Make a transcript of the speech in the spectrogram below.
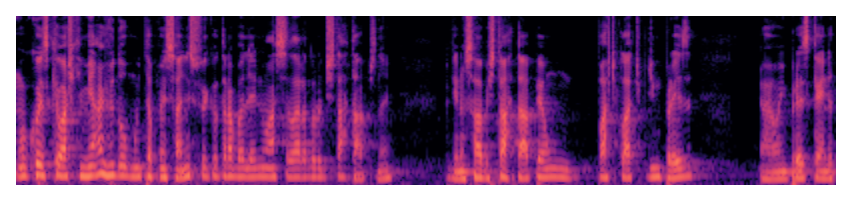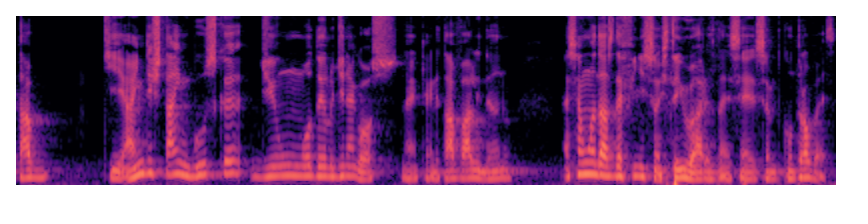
uma coisa que eu acho que me ajudou muito a pensar nisso foi que eu trabalhei numa aceleradora de startups, né? Pra quem não sabe, startup é um particular tipo de empresa. É uma empresa que ainda está que ainda está em busca de um modelo de negócio, né? Que ainda está validando. Essa é uma das definições, tem várias, né? É, isso é muito controverso.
